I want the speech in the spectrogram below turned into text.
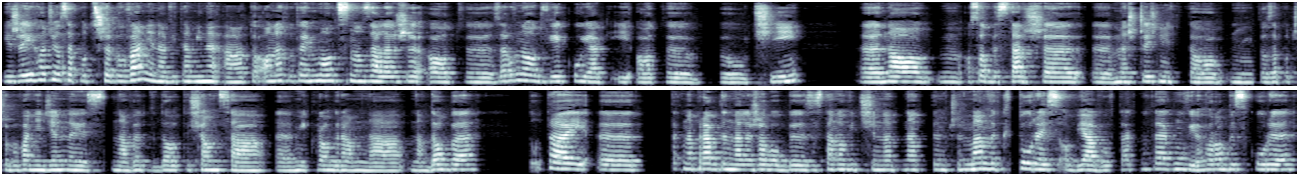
jeżeli chodzi o zapotrzebowanie na witaminę A, to ona tutaj mocno zależy od zarówno od wieku, jak i od płci. E, no, osoby starsze, mężczyźni, to, to zapotrzebowanie dzienne jest nawet do 1000 e, mikrogram na, na dobę. Tutaj tak naprawdę należałoby zastanowić się nad, nad tym, czy mamy któreś z objawów. Tak? No tak jak mówię, choroby skóry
